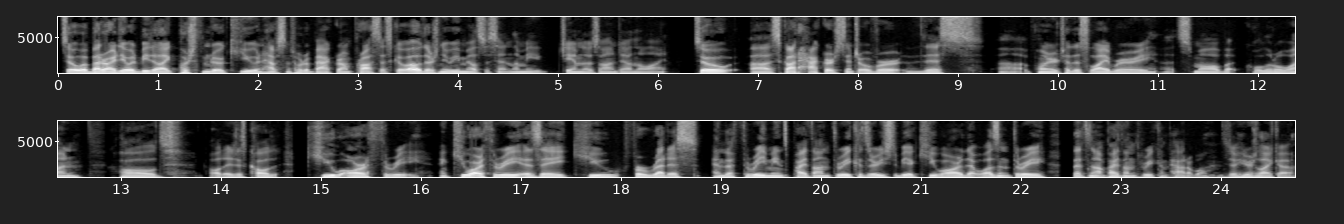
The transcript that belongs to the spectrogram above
So a better idea would be to like push them to a queue and have some sort of background process. Go, oh, there's new emails to send. Let me jam those on down the line. So uh, Scott Hacker sent over this uh, pointer to this library, a small but cool little one called called it is called QR3. And QR3 is a Q for Redis, and the three means Python 3 because there used to be a QR that wasn't 3 that's not Python 3 compatible. So here's like a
